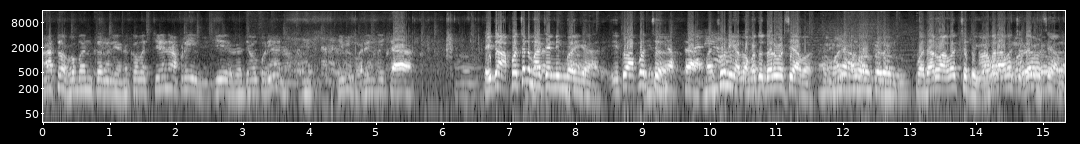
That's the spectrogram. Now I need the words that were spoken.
આ તો હવે બંધ કરી લે. વચ્ચે ને આપણી જે રજાઓ પડી ને, એ બી ભરીને પછી ચા એ તો આપ જ છે ને માં ચેનની માં યાર. એ તો આપ જ છે. શું નહીં આવે અમે તો દર વર્ષે આવે. વધારો આવે જ છે ભાઈ. અમારે આવે જ છે દર વર્ષે આવે.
